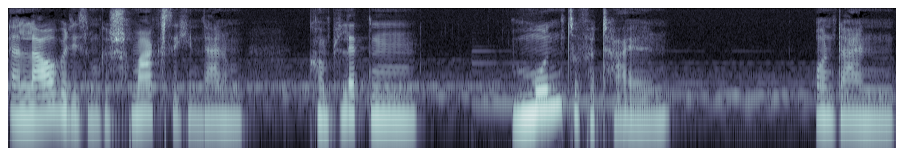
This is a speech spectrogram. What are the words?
erlaube diesem Geschmack sich in deinem kompletten Mund zu verteilen und deinen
